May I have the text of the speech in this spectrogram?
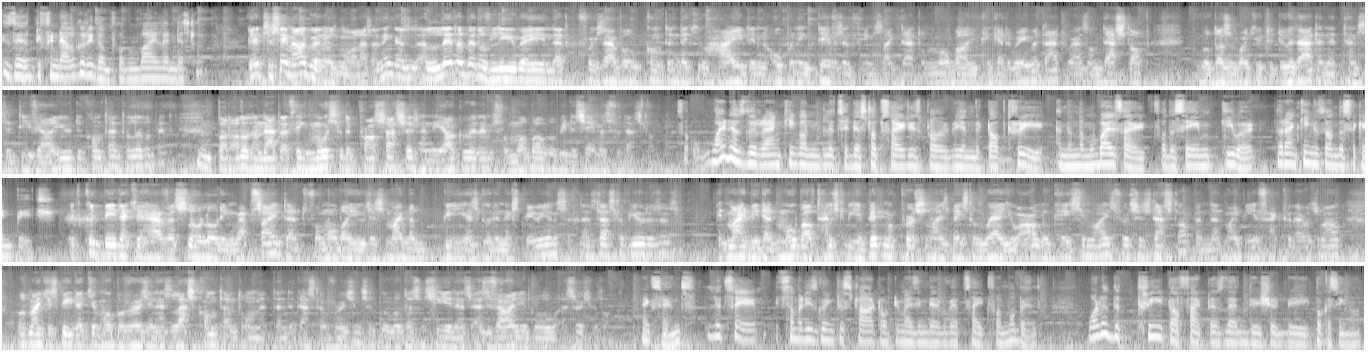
Is there a different algorithm for mobile and desktop? It's the same algorithms more or less. I think there's a little bit of leeway in that, for example, content that you hide in opening divs and things like that on mobile, you can get away with that, whereas on desktop, Google doesn't want you to do that and it tends to devalue the content a little bit. Hmm. But other than that, I think most of the processes and the algorithms for mobile will be the same as for desktop. So why does the ranking on, let's say, desktop side is probably in the top three, and then the mobile side for the same keyword, the ranking is on the second page? It could be that you have a slow loading website that for mobile users might not be as good an experience as desktop users. It might be that mobile tends to be a bit more personalized based on where you are location wise versus desktop, and that might be a factor there as well. Or it might just be that your mobile version has less content on it than the desktop version, so Google doesn't see it as, as valuable a search result. Makes sense. Let's say if somebody is going to start optimizing their website for mobile, what are the three top factors that they should be focusing on?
